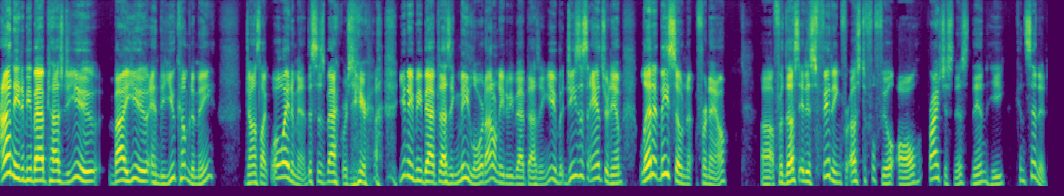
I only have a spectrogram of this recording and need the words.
I need to be baptized to you by you, and do you come to me? John's like, well, wait a minute. This is backwards here. you need to be baptizing me, Lord. I don't need to be baptizing you. But Jesus answered him, Let it be so for now. Uh, for thus it is fitting for us to fulfill all righteousness. Then he consented.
